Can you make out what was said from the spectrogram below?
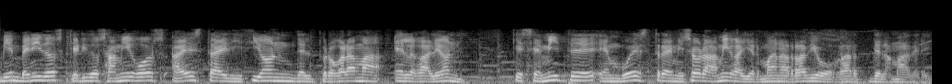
Bienvenidos, queridos amigos, a esta edición del programa El Galeón, que se emite en vuestra emisora amiga y hermana Radio Hogar de la Madre.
